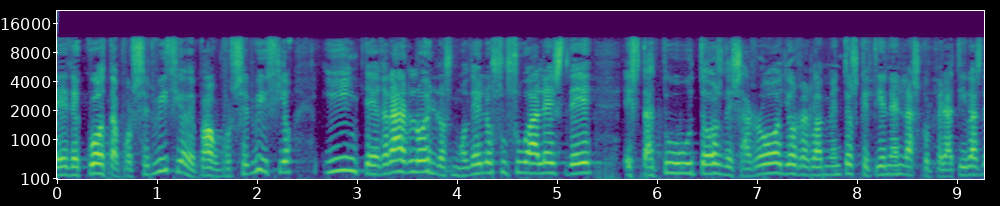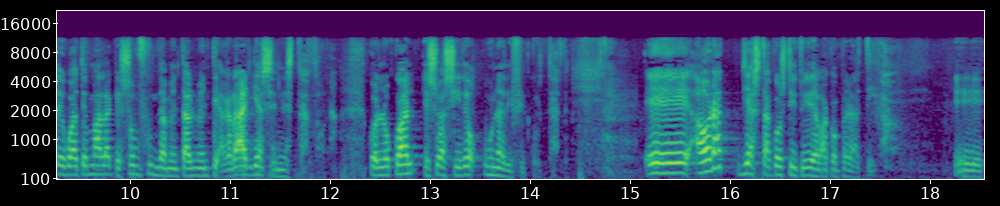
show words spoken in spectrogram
eh, de cuota por servicio, de pago por servicio, e integrarlo en los modelos usuales de estatutos, desarrollos, reglamentos que tienen las cooperativas de Guatemala, que son fundamentalmente agrarias en esta zona. Con lo cual, eso ha sido una dificultad. Eh, ahora ya está constituida la cooperativa. Eh,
